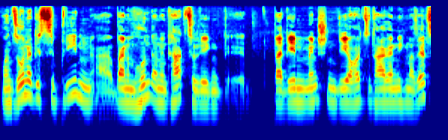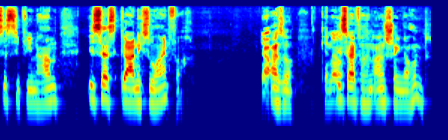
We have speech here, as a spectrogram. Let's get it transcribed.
Und so eine Disziplin äh, bei einem Hund an den Tag zu legen, äh, bei den Menschen, die ja heutzutage nicht mal Selbstdisziplin haben, ist das gar nicht so einfach. ja, Also genau. ist einfach ein anstrengender Hund.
